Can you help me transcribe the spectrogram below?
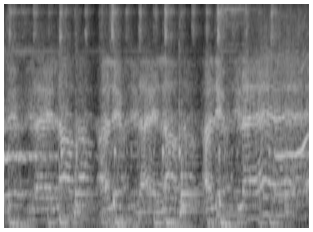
Alif Layla, Alif Layla, Alif Layla.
